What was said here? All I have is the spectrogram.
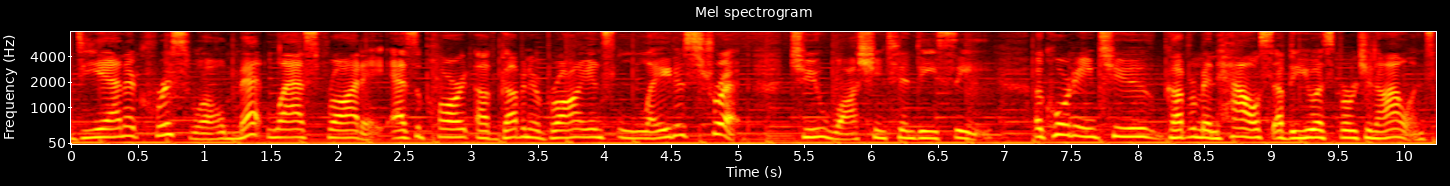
Deanne Criswell met last Friday as a part of Governor Bryan's latest trip to Washington, D.C. According to Government House of the U.S. Virgin Islands,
